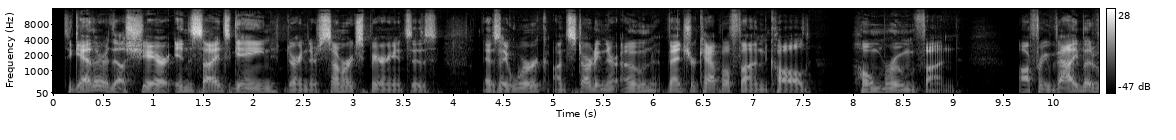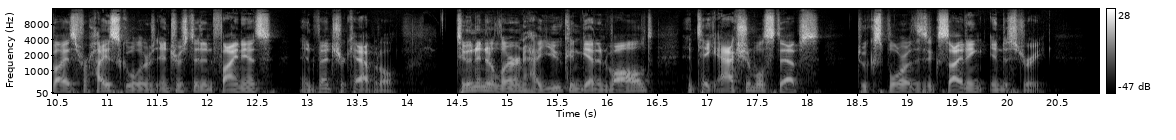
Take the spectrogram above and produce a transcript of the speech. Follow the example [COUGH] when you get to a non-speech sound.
Together, they'll share insights gained during their summer experiences as they work on starting their own venture capital fund called Homeroom Fund, offering valuable advice for high schoolers interested in finance and venture capital. Tune in to learn how you can get involved and take actionable steps to explore this exciting industry.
